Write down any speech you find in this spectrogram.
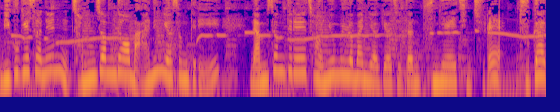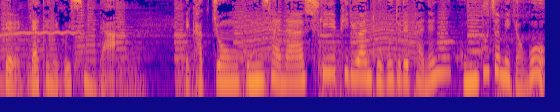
미국에서는 점점 더 많은 여성들이 남성들의 전유물로만 여겨지던 분야에 진출해 두각을 나타내고 있습니다. 각종 공사나 수리에 필요한 도구들을 파는 공구점의 경우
